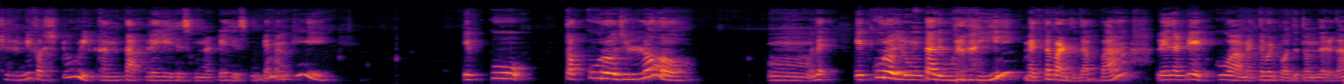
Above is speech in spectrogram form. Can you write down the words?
చూడండి ఫస్ట్ వీటికంతా అప్లై చేసేసుకున్నట్టే చేసుకుంటే మనకి ఎక్కువ తక్కువ రోజుల్లో అదే ఎక్కువ రోజులు ఉంటుంది ఊరగాయ మెత్తబడదు దెబ్బ లేదంటే ఎక్కువ మెత్తబడిపోద్ది తొందరగా.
